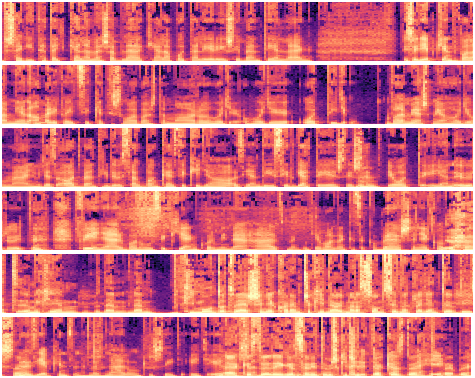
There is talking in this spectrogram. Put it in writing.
segíthet egy kellemesebb lelkiállapot elérésében tényleg. És egyébként valamilyen amerikai cikket is olvastam arról, hogy, hogy ott így valami olyasmi a hagyomány, hogy az advent időszakban kezdik így az ilyen díszítgetés, és uh-huh. hát jó, ott ilyen őrült fényárban úszik ilyenkor minden ház, meg ugye vannak ezek a versenyek. Amik... Hát, amik ilyen nem, nem kimondott versenyek, hanem csak így nehogy már a szomszédnak legyen több dísze. Ez egyébként szerintem ez nálunk is így, így Elkezdve, régen szerintem is kicsit bekezdett. Be.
